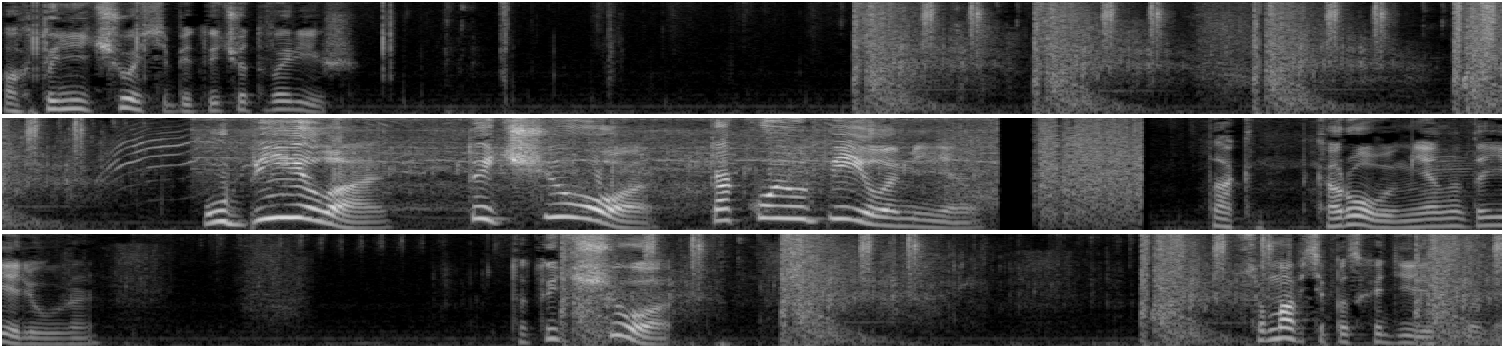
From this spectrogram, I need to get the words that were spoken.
Ах ты ничего себе, ты что творишь? Убила! Ты чё? Какой убила меня? Так, коровы, меня надоели уже. Да ты чё? С ума все посходили, что ли?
